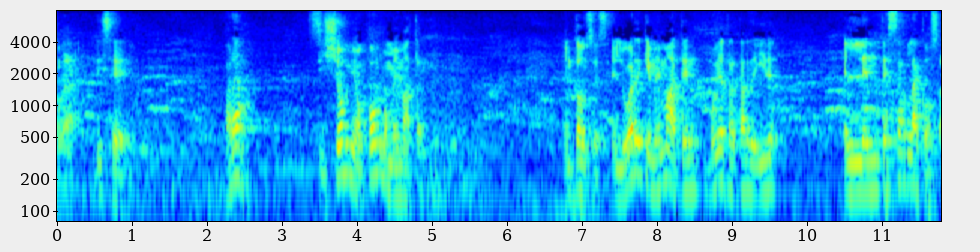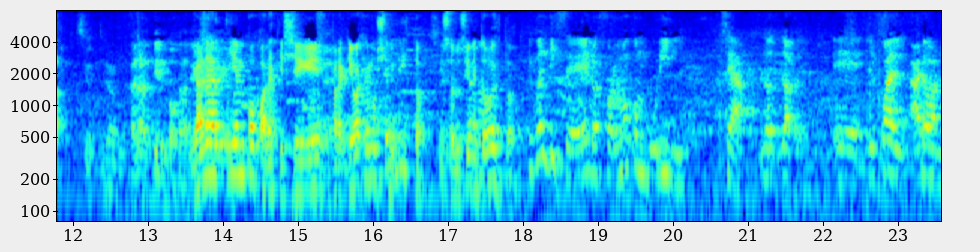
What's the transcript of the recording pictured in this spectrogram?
o sea, dice, pará, si yo me opongo me matan. Entonces, en lugar de que me maten, voy a tratar de ir enlentecer la cosa. Sí. Ganar tiempo para que Ganar llegue- tiempo para que llegue, para que baje Moshe y listo, y solucione todo esto. Igual dice, eh, lo formó con buril. O sea, lo- lo- eh, el cual Aarón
